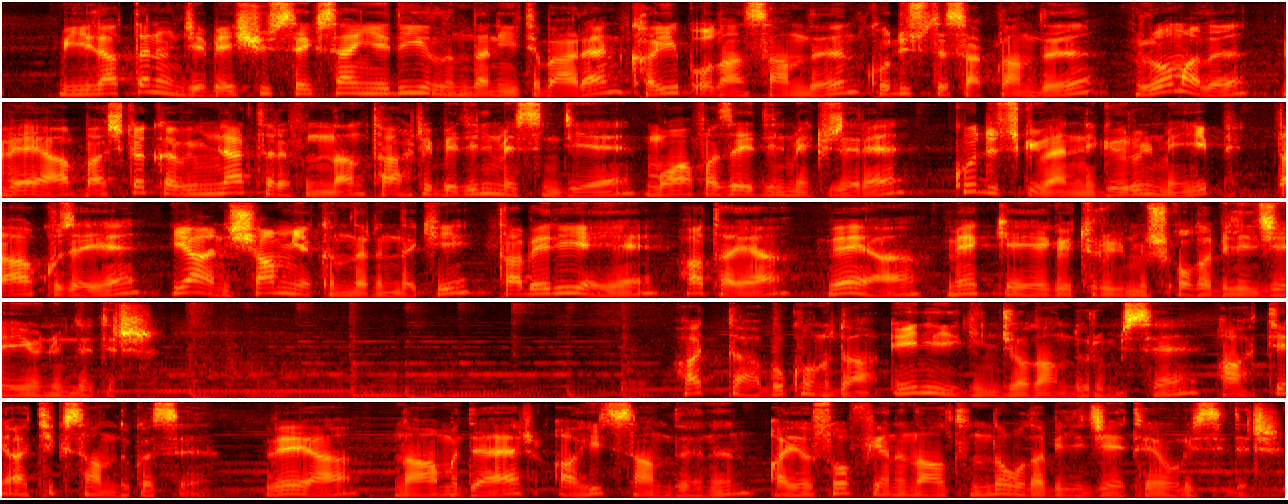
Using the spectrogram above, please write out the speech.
önce 587 yılından itibaren kayıp olan sandığın Kudüs'te saklandığı, Romalı veya başka kavimler tarafından tahrip edilmesin diye muhafaza edilmek üzere Kudüs güvenli görülmeyip daha kuzeye yani Şam yakınlarındaki Taberiye'ye, Hatay'a veya Mekke'ye götürülmüş olabileceği yönündedir. Hatta bu konuda en ilginç olan durum ise Ahdi Atik Sandukası veya namı değer ahit sandığının Ayasofya'nın altında olabileceği teorisidir.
